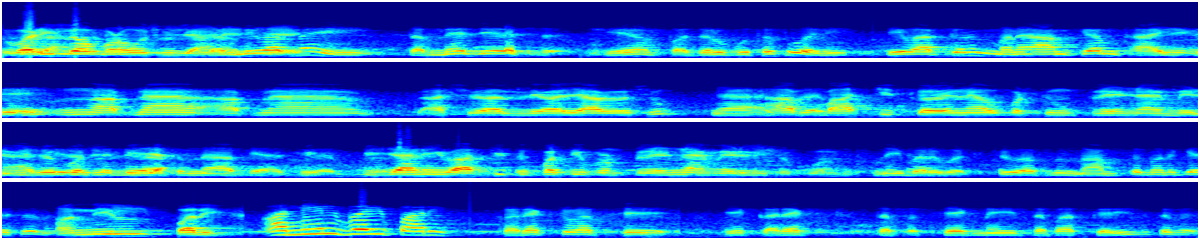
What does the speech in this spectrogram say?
વડીલો પણ ઓછું જાણે ધર્મની વાત નહીં તમને જે જે પઝલ ઉભું થતું હોય ને તે વાત કરો ને મને આમ કેમ થાય છે? હું આપના આપના આશીર્વાદ લેવા જ આવ્યો છું. આપ વાતચીત કરો એના ઉપરથી હું પ્રેરણા મેળવી શકું છું. બીજા- તમને આપ્યા આશીર્વાદ. બીજાની વાતચીત ઉપરથી પણ પ્રેરણા મેળવી શકું એમ. નહીં બરોબર. શું આપનું નામ તો મને કહેશો છે અનિલ પરીખ. અનિલભાઈ પરીખ. કરેક્ટ વાત છે. એ કરેક્ટ તપાસ છે કે નહીં તપાસ કરી છે તમે?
